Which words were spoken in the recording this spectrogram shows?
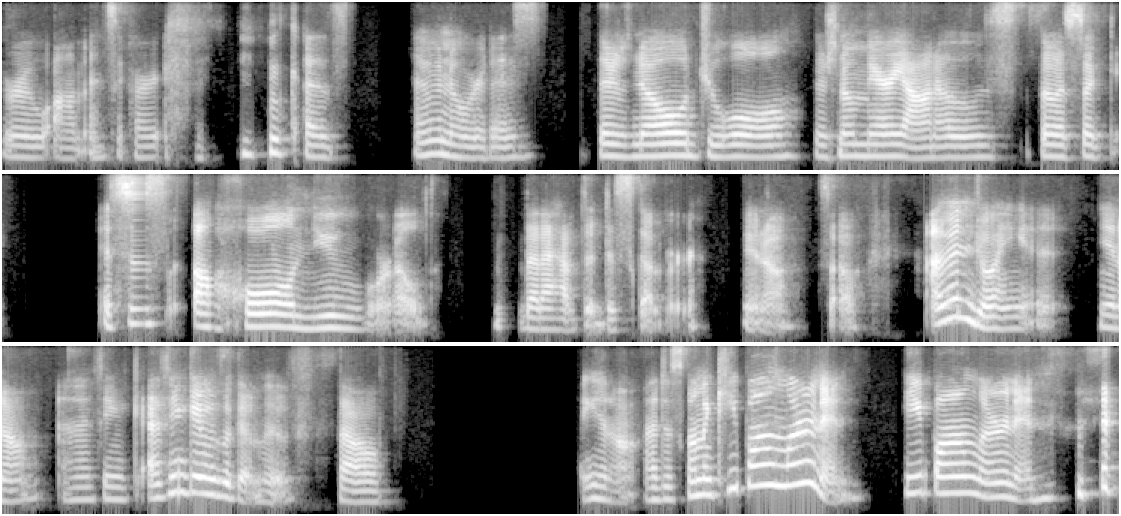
through um Instacart because I don't even know where it is. There's no Jewel, there's no Mariano's, so it's like it's just a whole new world that I have to discover, you know. So I'm enjoying it, you know, and I think I think it was a good move. So, you know, I'm just gonna keep on learning. Keep on learning.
